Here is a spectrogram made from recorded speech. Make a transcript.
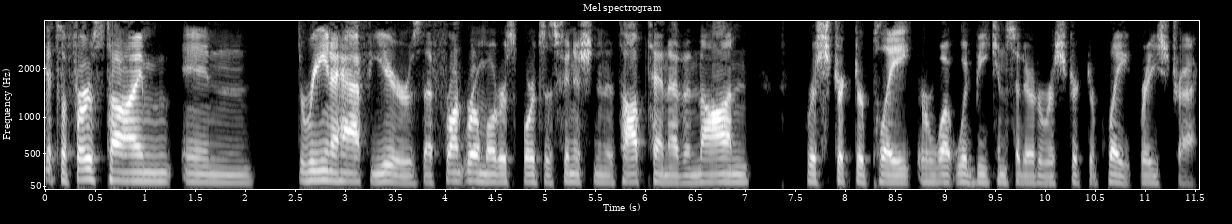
it's the first time in three and a half years that Front Row Motorsports has finished in the top 10 at a non restrictor plate or what would be considered a restrictor plate racetrack.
